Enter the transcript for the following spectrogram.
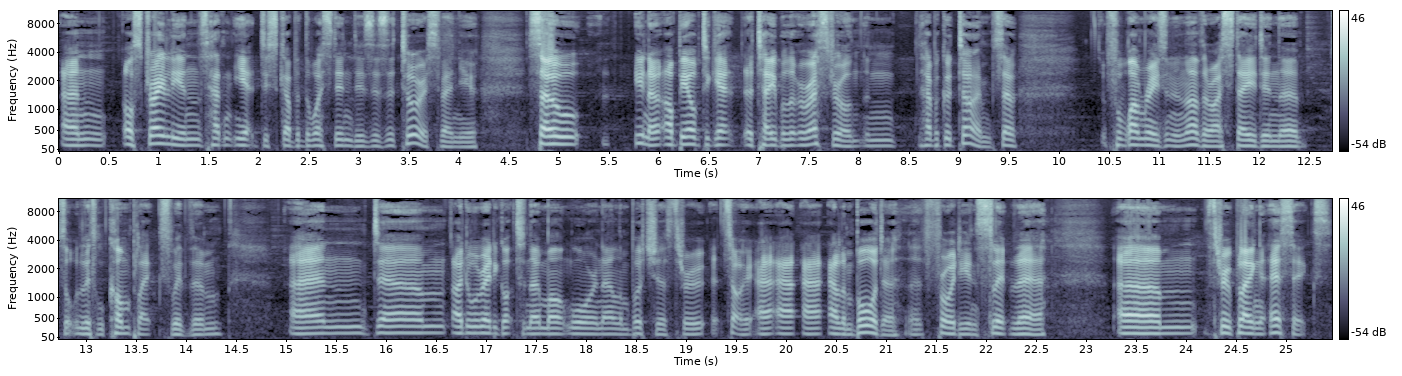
and Australians hadn't yet discovered the West Indies as a tourist venue, so you know I'll be able to get a table at a restaurant and have a good time. So for one reason or another, I stayed in the sort of little complex with them. And um, I'd already got to know Mark Moore and Alan Butcher through, sorry, a- a- Alan Border, a Freudian slip there, um, through playing at Essex.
